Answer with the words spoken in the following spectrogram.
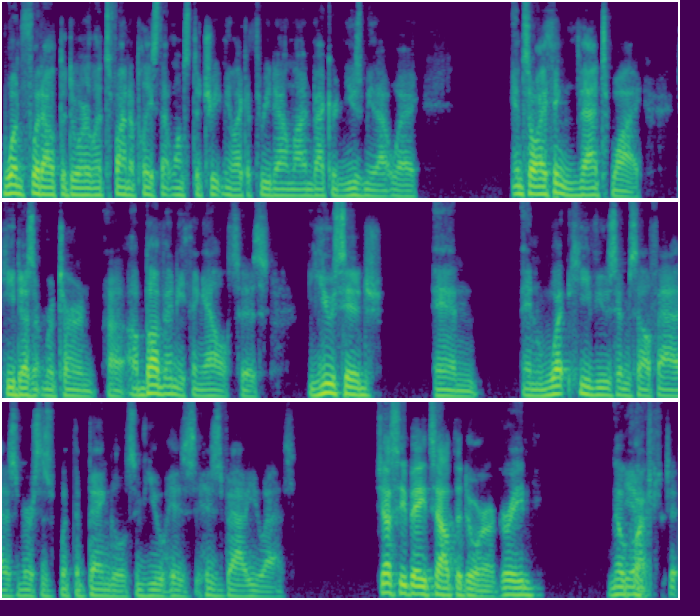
one foot out the door. Let's find a place that wants to treat me like a three down linebacker and use me that way. And so I think that's why he doesn't return uh, above anything else is usage and and what he views himself as versus what the Bengals view his his value as. Jessie Bates out the door. Agreed. No yeah, question.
